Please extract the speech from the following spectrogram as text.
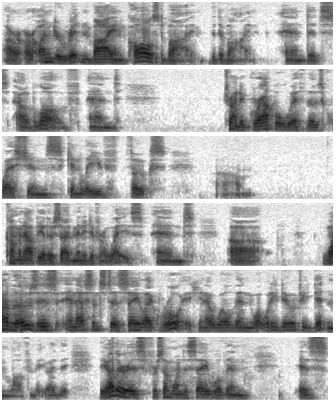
are, are underwritten by and caused by the divine and it's out of love. And trying to grapple with those questions can leave folks um, coming out the other side many different ways. And uh, one of those is in essence to say like roy you know well then what would he do if he didn't love me? The other is for someone to say well then is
